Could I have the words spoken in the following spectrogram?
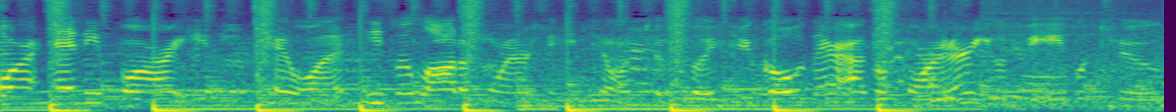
or any bar in Itaewon. It's a lot of foreigners in Itaewon too. So if you go there as a foreigner, you would be able to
